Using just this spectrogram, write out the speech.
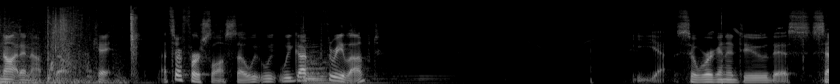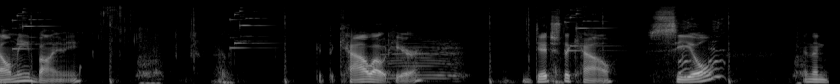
Not enough, though. Okay. That's our first loss, though. We, we, we got three left. Yeah, so we're going to do this. Sell me, buy me. Get the cow out here. Ditch the cow. Seal. And then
